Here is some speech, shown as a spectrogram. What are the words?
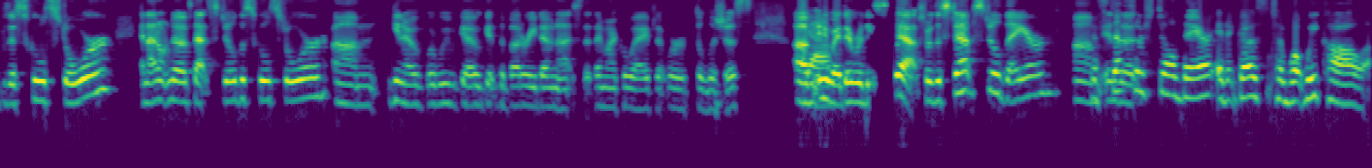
the school store and i don't know if that's still the school store um, you know where we would go get the buttery donuts that they microwaved that were delicious um, yeah. anyway there were these steps are the steps still there um, the steps the- are still there and it goes to what we call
